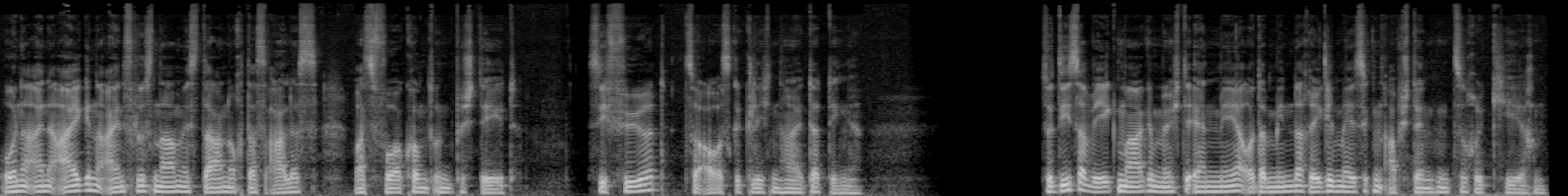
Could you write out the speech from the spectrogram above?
Ohne eine eigene Einflussnahme ist da noch das alles, was vorkommt und besteht. Sie führt zur Ausgeglichenheit der Dinge. Zu dieser Wegmarke möchte er in mehr oder minder regelmäßigen Abständen zurückkehren.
